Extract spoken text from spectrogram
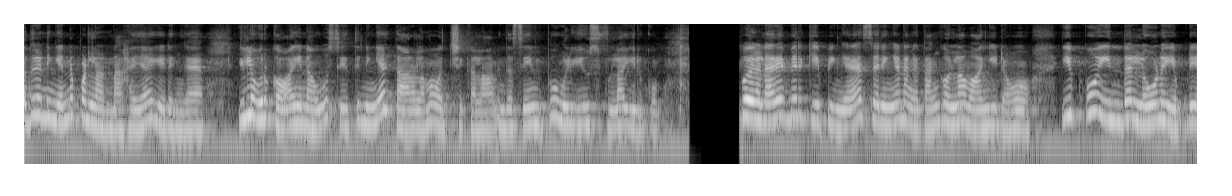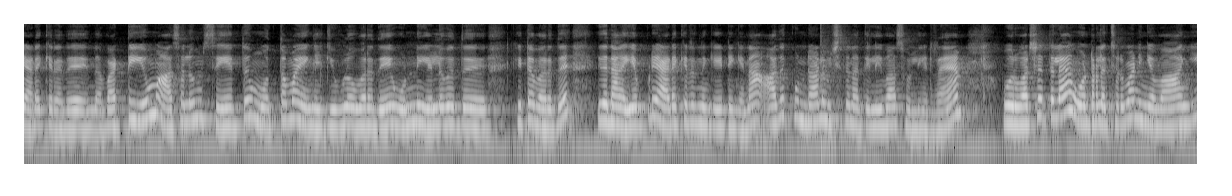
அதில் நீங்கள் என்ன பண்ணலாம்? நகையாக எடுங்க. இல்லை ஒரு காயினாகவும் சேர்த்து நீங்கள் தாராளமாக வச்சுக்கலாம். இந்த சேமிப்பு உங்களுக்கு யூஸ்ஃபுல்லாக இருக்கும். இப்போ இதில் நிறைய பேர் கேட்பீங்க சரிங்க நாங்கள் தங்கம்லாம் வாங்கிட்டோம். இப்போது இந்த லோனை எப்படி அடைக்கிறது? இந்த வட்டியும் அசலும் சேர்த்து மொத்தமாக எங்களுக்கு இவ்வளோ வருது ஒன்று எழுபது கிட்ட வருது. இதை நாங்கள் எப்படி அடைக்கிறதுன்னு கேட்டிங்கன்னா அதுக்குண்டான விஷயத்தை நான் தெளிவாக சொல்லிடுறேன். ஒரு வருஷத்தில் ஒன்றரை லட்ச ரூபா நீங்கள் வாங்கி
